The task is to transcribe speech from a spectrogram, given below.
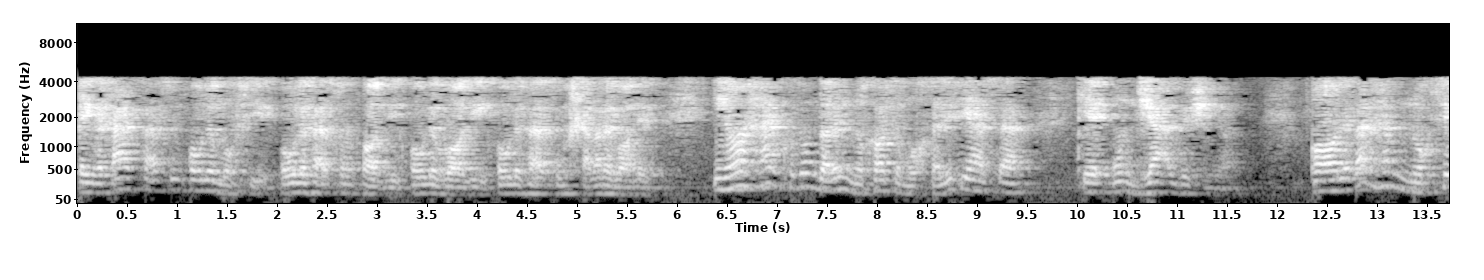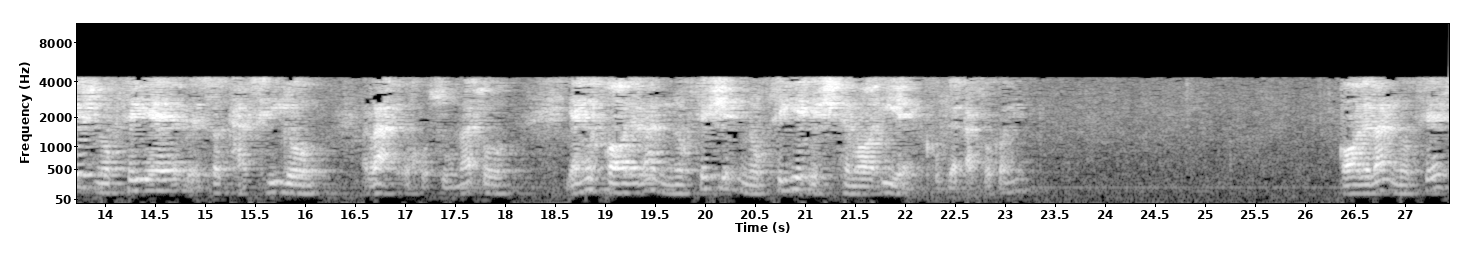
غیر قرد فرض کنید قول مفتی قول کنید قاضی قول والی قول کنید خبر واحد. اینا هر کدوم داره نکات مختلفی هستن که اون جعلش میاد. غالبا هم نقطهش نقطه به تسهیل و رفع خصومت و یعنی غالبا یک نقطه اجتماعیه. خوب دقت بکنید. غالبا نقطهش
